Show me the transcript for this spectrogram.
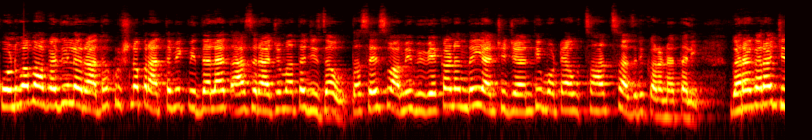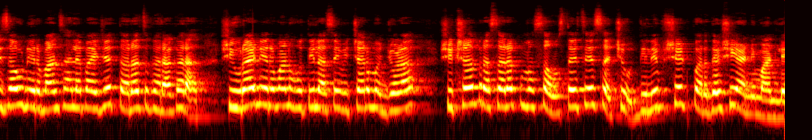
कोंडवा भागातील राधाकृष्ण प्राथमिक विद्यालयात आज राजमाता जिजाऊ तसेच स्वामी विवेकानंद यांची जयंती मोठ्या उत्साहात साजरी करण्यात आली. घराघरात जिजाऊ निर्माण झाल्या पाहिजे तरच घराघरात शिवराय निर्माण होतील असे विचार मंजुळा शिक्षण प्रसारक म- संस्थेचे सचिव दिलीप शेठ परदेशी यांनी मांडले.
